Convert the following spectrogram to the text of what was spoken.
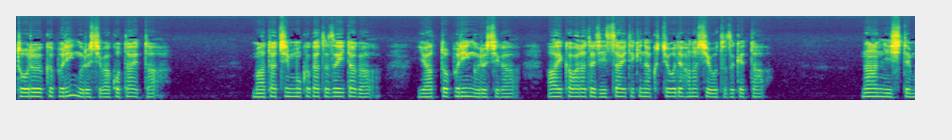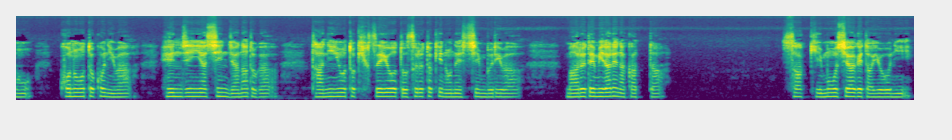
トルーク・プリングル氏は答えた。また沈黙が続いたが、やっとプリングル氏が相変わらず実際的な口調で話を続けた。何にしても、この男には変人や信者などが他人を解き伏せようとするときの熱心ぶりは、まるで見られなかった。さっき申し上げたように、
